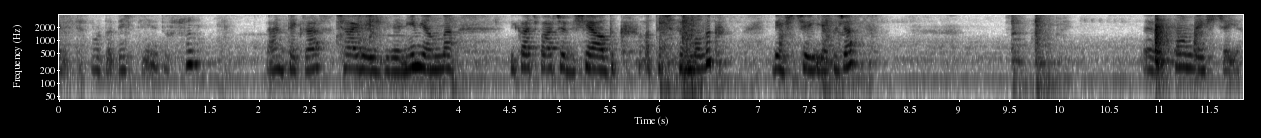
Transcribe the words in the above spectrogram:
Evet, burada bekleye dursun. Ben tekrar çayla ilgileneyim. Yanına Birkaç parça bir şey aldık atıştırmalık. 5 çayı yapacağız. Evet tam 5 çayı.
